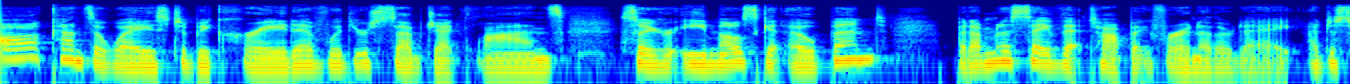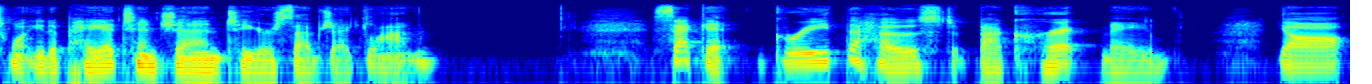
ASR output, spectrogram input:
all kinds of ways to be creative with your subject lines so your emails get opened, but I'm going to save that topic for another day. I just want you to pay attention to your subject line. Second, greet the host by correct name. Y'all,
